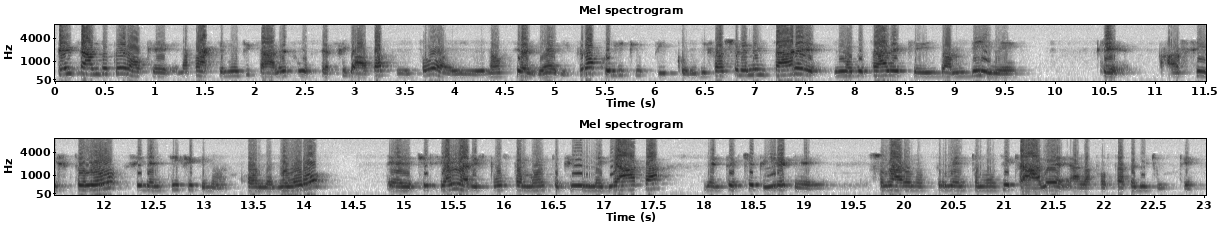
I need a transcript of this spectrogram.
pensando però che la parte musicale fosse affidata appunto ai nostri allievi, però quelli più piccoli, di fascia elementare, in modo tale che i bambini che assistono si identifichino con loro e ci sia una risposta molto più immediata nel percepire che suonare uno strumento musicale è alla portata di tutti.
